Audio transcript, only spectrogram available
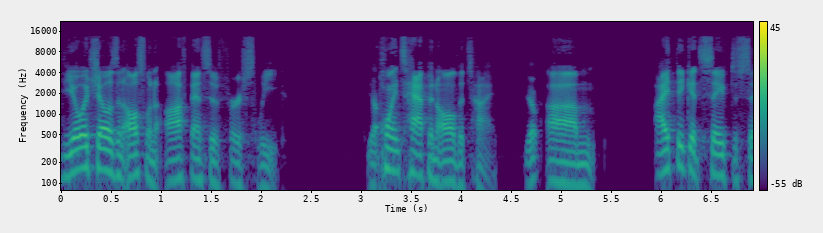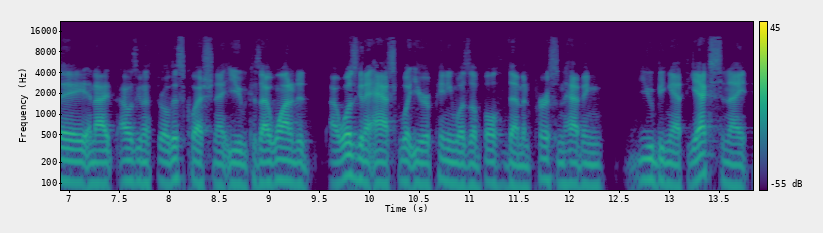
the OHL is an, also an offensive first league. Yep. Points happen all the time. Yep. Um, I think it's safe to say, and I, I was going to throw this question at you because I wanted to, I was going to ask what your opinion was of both of them in person, having you being at the X tonight.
